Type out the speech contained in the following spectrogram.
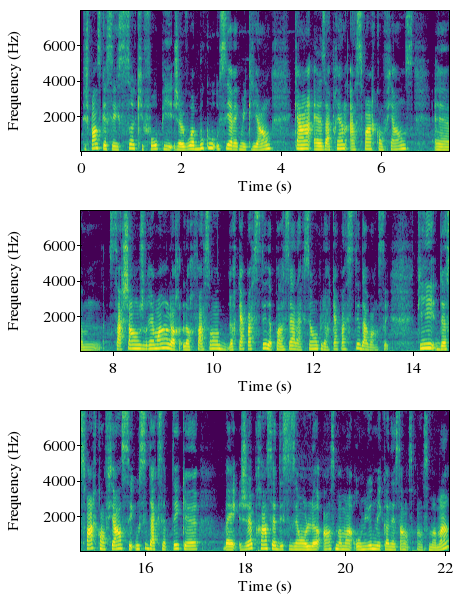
Puis je pense que c'est ça qu'il faut. Puis je le vois beaucoup aussi avec mes clientes. Quand elles apprennent à se faire confiance, euh, ça change vraiment leur, leur façon, leur capacité de passer à l'action, puis leur capacité d'avancer. Puis de se faire confiance, c'est aussi d'accepter que ben je prends cette décision là en ce moment au mieux de mes connaissances en ce moment.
